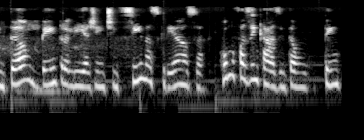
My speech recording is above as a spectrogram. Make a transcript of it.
Então, dentro ali, a gente ensina as crianças como fazer em casa. Então, tem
